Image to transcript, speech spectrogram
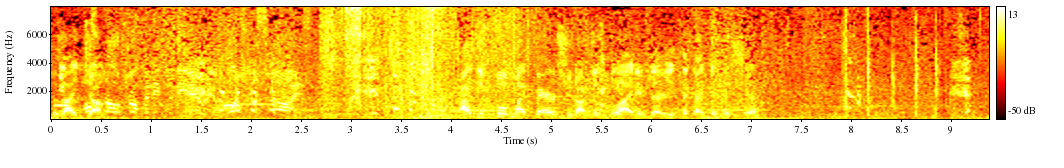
Cause I Hostile jumped. dropping into the area. Watch the skies. I just pulled my parachute. I'm just gliding there. You think I give a shit?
